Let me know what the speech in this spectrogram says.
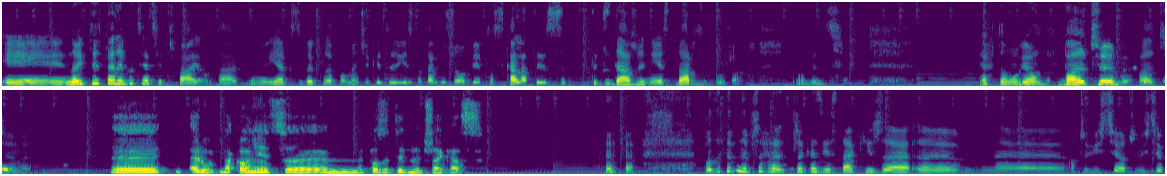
E, no i te, negocjacje trwają, tak? Jak zwykle w momencie, kiedy jest to tak duży obiekt, to skala tych, tych zdarzeń jest bardzo duża. No więc jak to mówią, walczymy, walczymy. E, Elu, na koniec pozytywny przekaz. Pozytywny przekaz jest taki, że e, oczywiście, oczywiście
